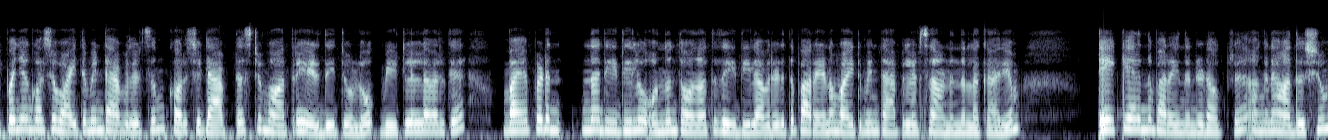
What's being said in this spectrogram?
ഇപ്പൊ ഞാൻ കുറച്ച് വൈറ്റമിൻ ടാബ്ലറ്റ്സും കുറച്ച് ലാബ് ടെസ്റ്റ് മാത്രമേ എഴുതിയിട്ടുള്ളൂ. വീട്ടിലുള്ളവർക്ക് ഭയപ്പെടുന്ന രീതിയിൽ ഒന്നും തോന്നാത്ത രീതിയിൽ അവരുടെ അടുത്ത് പറയണം വൈറ്റമിൻ ടാബ്ലറ്റ്സ് ആണെന്നുള്ള കാര്യം. ടേക്ക് കെയർ എന്ന് പറയുന്നുണ്ട് ഡോക്ടർ അങ്ങനെ ആദർശും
